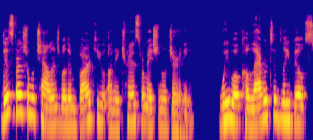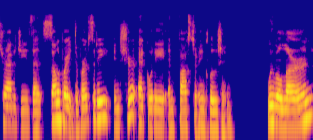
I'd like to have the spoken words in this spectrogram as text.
This virtual challenge will embark you on a transformational journey. We will collaboratively build strategies that celebrate diversity, ensure equity, and foster inclusion. We will learn,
